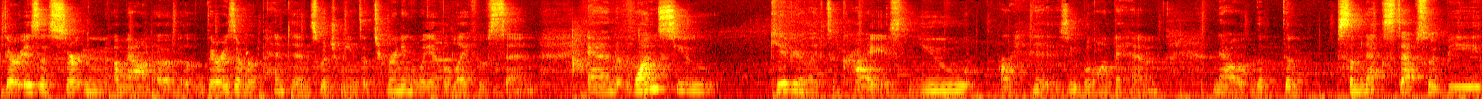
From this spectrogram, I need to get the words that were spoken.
there is a certain amount of there is a repentance which means a turning away of a life of sin. And once you give your life to Christ, you are his, you belong to him. Now the the some next steps would be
